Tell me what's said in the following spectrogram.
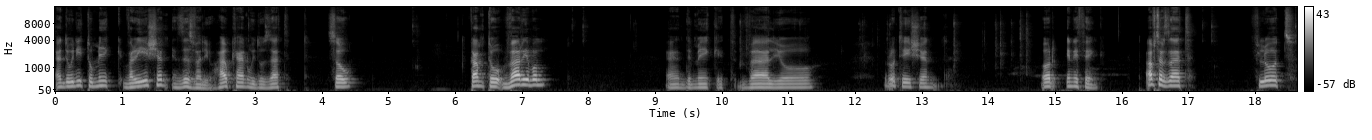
And we need to make variation in this value. How can we do that? So come to variable and make it value rotation or anything. After that float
